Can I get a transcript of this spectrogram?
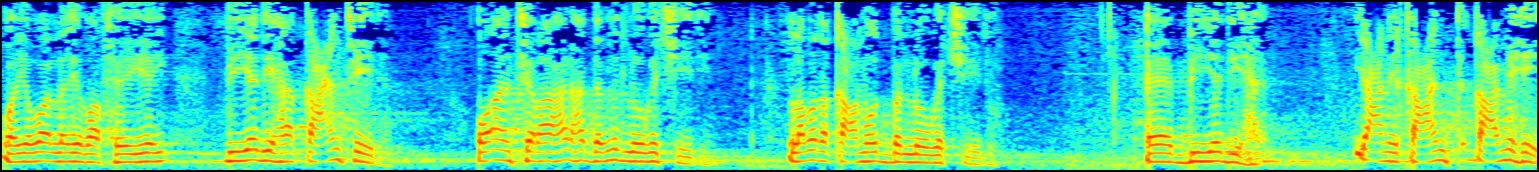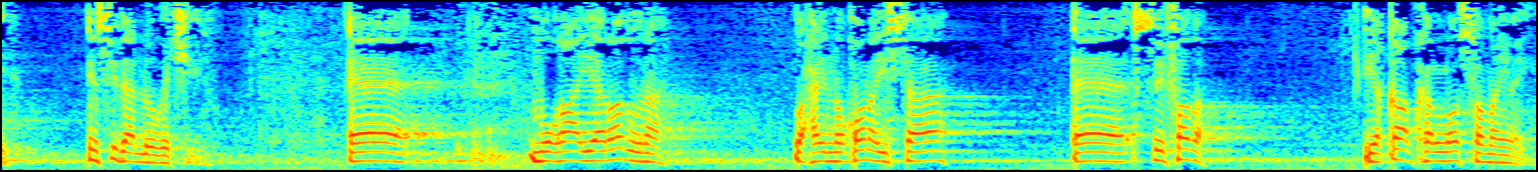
Waayo waa la idaafeeyey biyadiha qacanteeda oo aan tiraahaan hadda mid looga jeedin. Labada qacmoodba looga jeedo. Biyadiha. Yani qacmaheeda in sidaa looga jeedo. Muaayaraduna waxay noqonaysaa ifada iyo qaabka loo samaynayo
